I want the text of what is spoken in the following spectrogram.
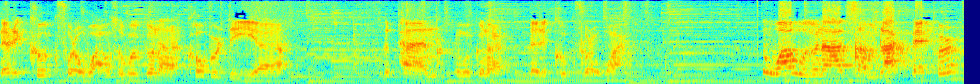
let it cook for a while. So we're gonna cover the, uh, the pan and we're gonna let it cook for a while. While we're gonna add some black pepper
